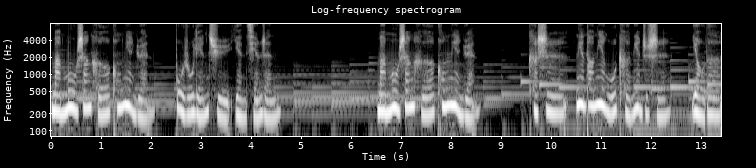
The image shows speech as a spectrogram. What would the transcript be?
满目山河空念远，不如怜取眼前人。满目山河空念远，可是念到念无可念之时，有的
